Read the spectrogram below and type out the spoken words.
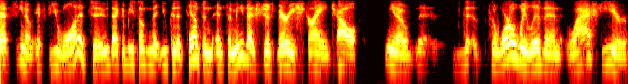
that's you know, if you wanted to, that could be something that you could attempt. And and to me, that's just very strange how you know, the, the world we live in last year,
